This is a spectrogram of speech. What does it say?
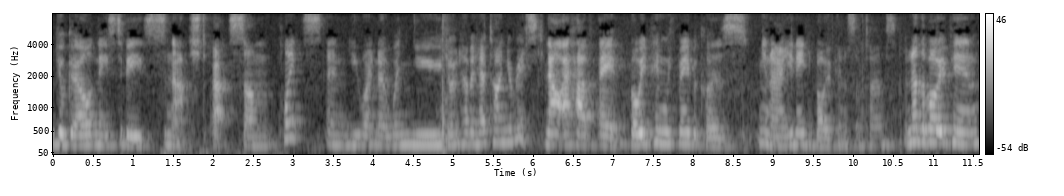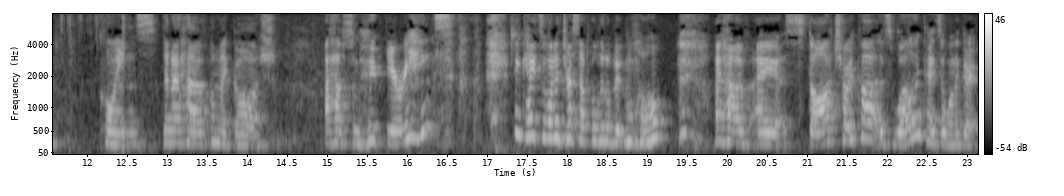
your girl needs to be snatched at some points and you won't know when you don't have a hair tie on your wrist. Now I have a bobby pin with me because, you know, you need your bobby pins sometimes. Another bobby pin, coins. Then I have, oh my gosh, I have some hoop earrings. in case I want to dress up a little bit more. I have a star choker as well in case I want to go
